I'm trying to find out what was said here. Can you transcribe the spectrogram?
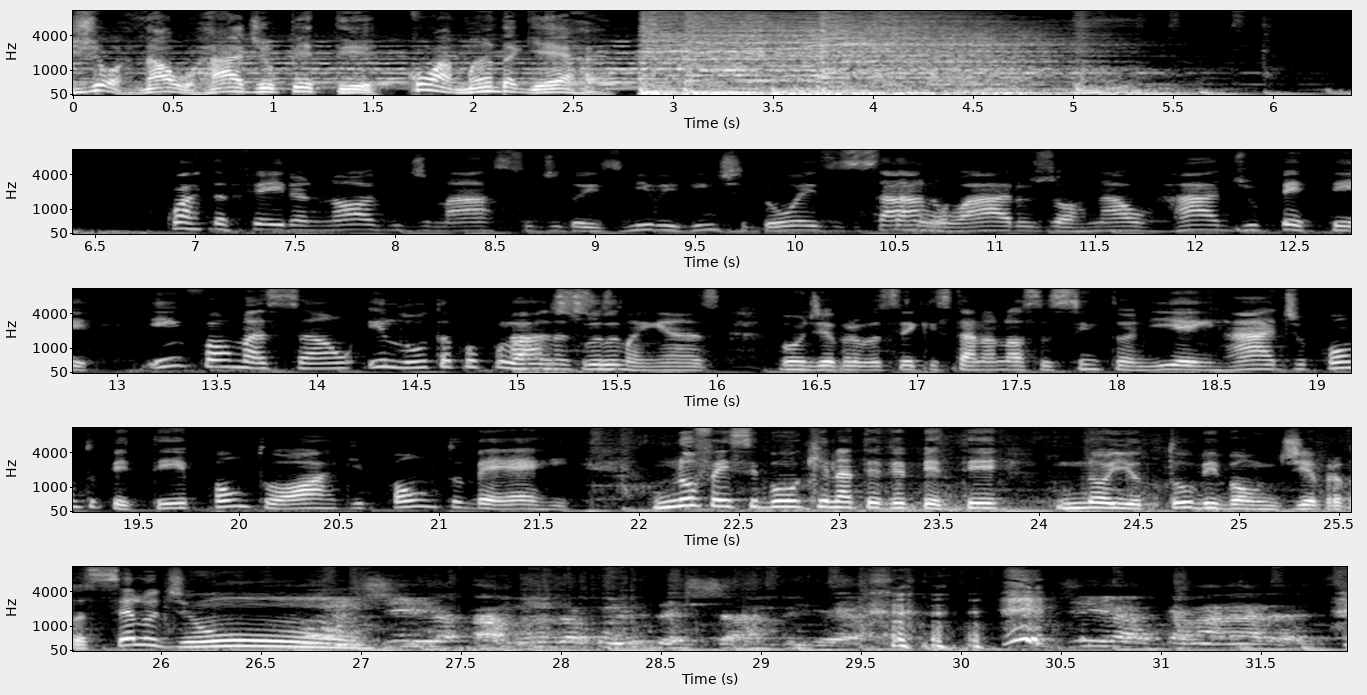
Jornal Rádio PT, com Amanda Guerra. Quarta-feira, 9 de março de 2022, está no ar o Jornal Rádio PT informação e luta popular nas suas manhãs. Bom dia para você que está na nossa sintonia em rádio.pt.org.br, no Facebook, na TV PT, no YouTube. Bom dia para você, Ludium. Bom dia, Amanda com líder Sharp, Bom dia, camaradas.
